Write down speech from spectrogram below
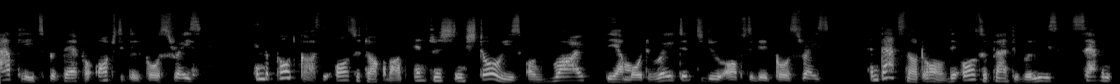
athletes prepare for obstacle course race. In the podcast, they also talk about interesting stories on why they are motivated to do obstacle course race. And that's not all. They also plan to release seven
